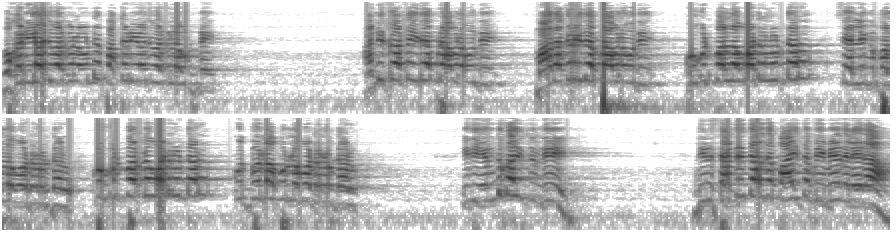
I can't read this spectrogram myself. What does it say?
ఒక నియోజకవర్గంలో ఉంటే పక్క నియోజకవర్గంలో ఉంటున్నాయి. అన్ని చోట్ల ఇదే ప్రాబ్లం ఉంది. మా దగ్గర ఇదే ప్రాబ్లం ఉంది. కుకుట్పల్లిలో ఓటర్లు ఉంటారు సెల్లింగపల్లిలో ఓటర్లు ఉంటారు. కుకుట్పల్లిలో ఓటర్లు ఉంటారు కుత్బుల్లాపూర్లో ఓటర్లు ఉంటారు. ఇది ఎందుకు అవుతుంది? దీన్ని సరిదిద్దాల్సిన బాధ్యత మీ మీద లేదా?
